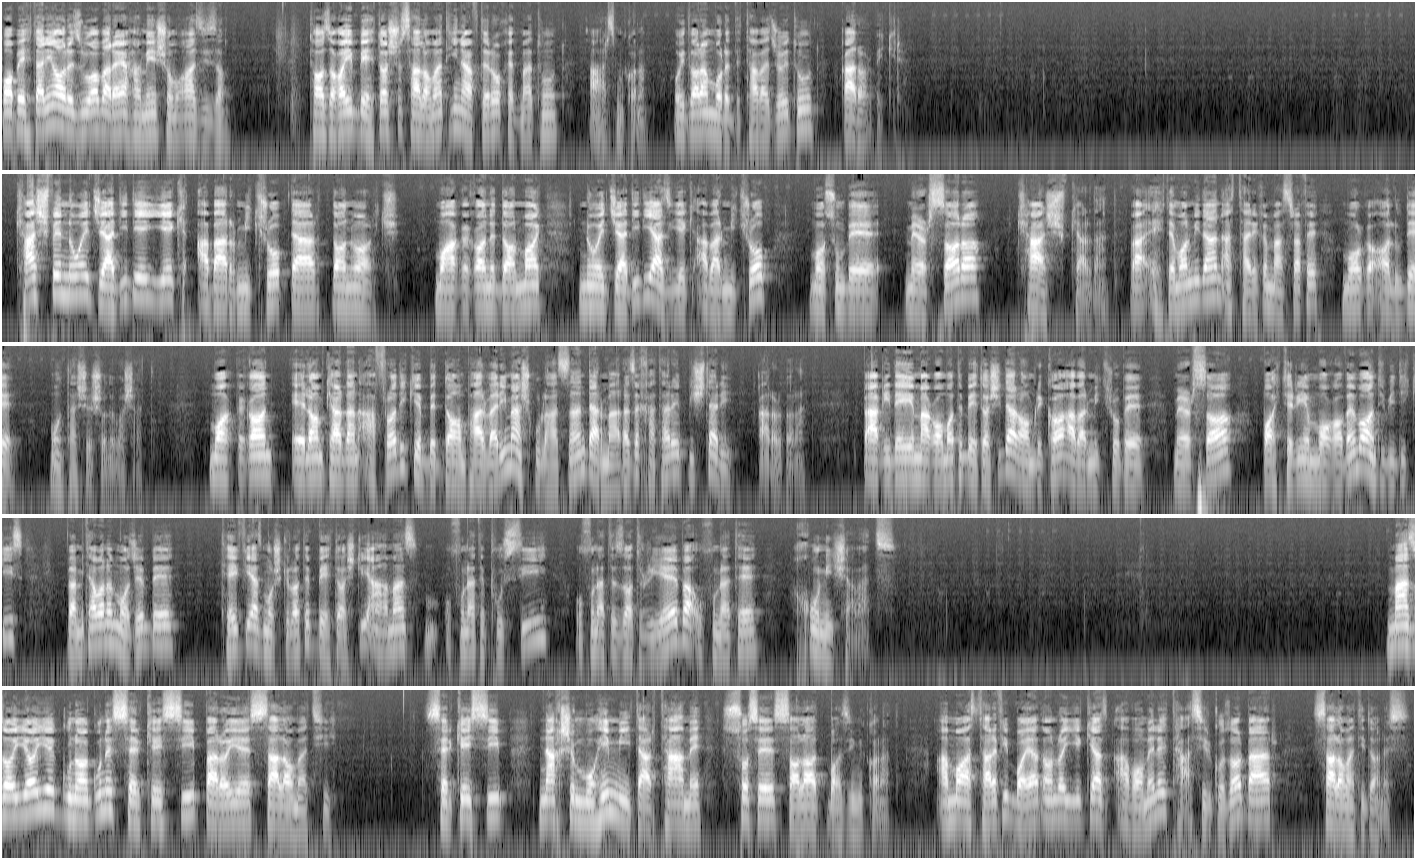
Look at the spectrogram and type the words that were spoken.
با بهترین آرزوها برای همه شما عزیزان. تازه های بهداشت و سلامت این هفته رو خدمتون عرض می‌کنم. امیدوارم مورد توجهتون قرار بگیره. کشف نوع جدید یک ابر میکروب در دانمارک. محققان دانمارک نوع جدیدی از یک ابر میکروب موسوم به مرسا را کشف کردند و احتمال میدن از طریق مصرف مرغ آلوده منتشر شده باشد. محققان اعلام کردن افرادی که به دامپروری مشغول هستند در معرض خطر بیشتری قرار دارند بقیده مقامات بهداشتی در آمریکا ابر میکروب مرسا باکتری مقاوم به آنتیبیوتیکی است و می‌تواند موجب به طیفی از مشکلات بهداشتی اهم از عفونت پوستی، عفونت ذات ریه و عفونت خونی شود. مزایای گوناگون سرکه سیب برای سلامتی سرکه سیب نقش مهمی در طعم سس سالاد بازی می کند اما از طرفی باید آن را یکی از عوامل تاثیرگذار بر سلامتی دانست.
